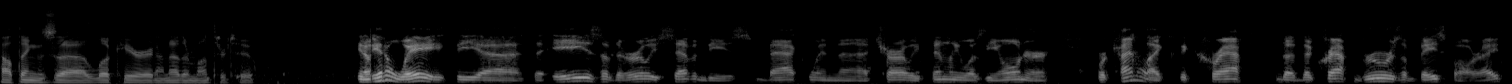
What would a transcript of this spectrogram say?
how things uh, look here in another month or two. You know, in a way, the uh, the A's of the early '70s, back when uh, Charlie Finley was the owner, were kind of like the craft the the craft brewers of baseball, right?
